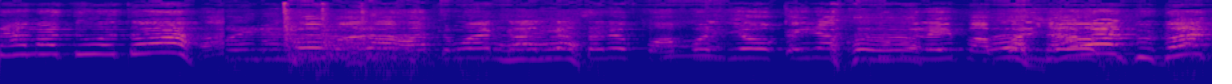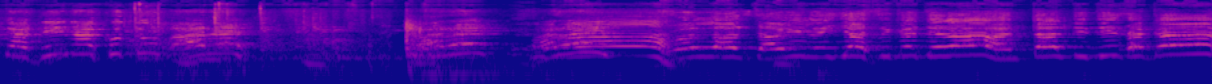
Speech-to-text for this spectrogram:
નામ આતું હતો તો. મારા હાથમાં કાળિયા સને પાપડ જેવો કઈ નાખું તું નહીં પાપડ જેવો? ઢૂઢો કાઢી નાખું તું બારે. જીવનલાલ લઈ જશે કે જરા હંતાલ દીધી સકા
